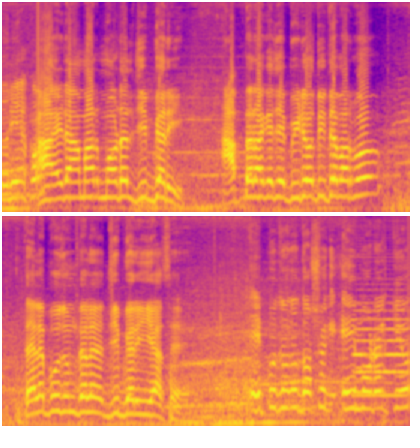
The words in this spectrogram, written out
তৈরি এখন? হ্যাঁ এটা আমার মডেল জিপ গাড়ি। আপনার আগে যে ভিডিও দিতে পারব তাহলে বুঝুম তাহলে জিপ গাড়ি ইয়ে আছে। এই পর্যন্ত দর্শক এই মডেল কেউ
